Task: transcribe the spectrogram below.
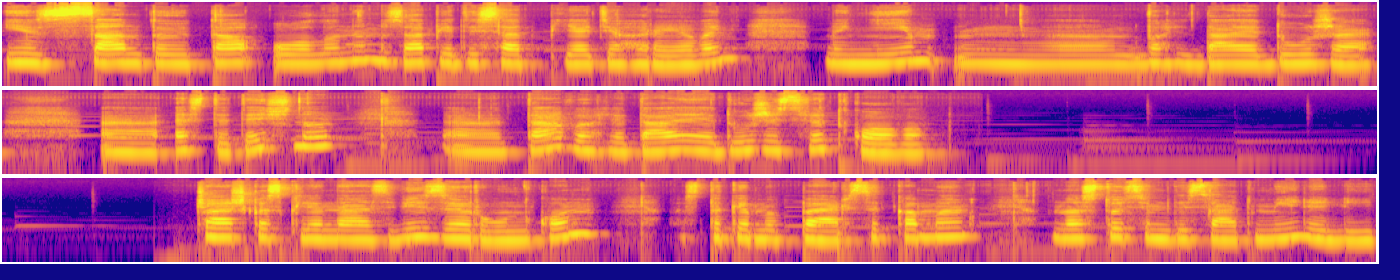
із Сантою та Оленем за 55 гривень. Мені виглядає дуже естетично та виглядає дуже святково. Чашка скляна з візерунком з такими персиками на 170 мл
